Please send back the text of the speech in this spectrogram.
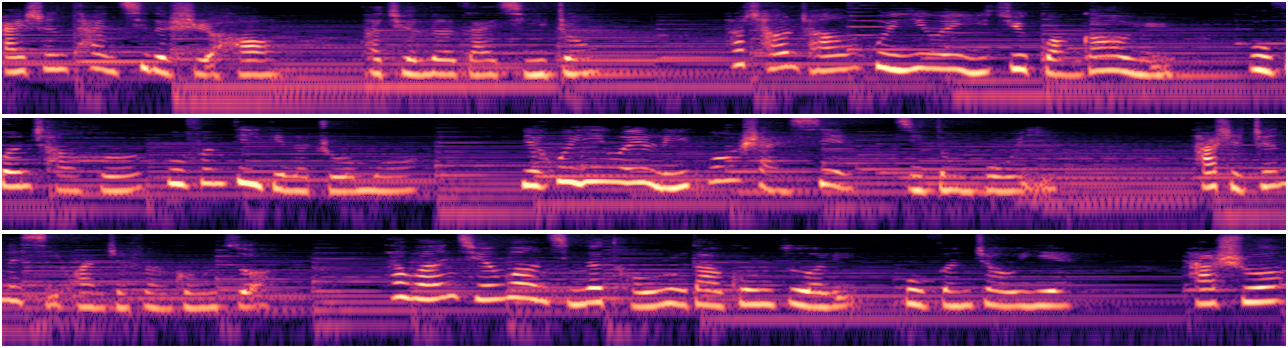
唉声叹气的时候，他却乐在其中。他常常会因为一句广告语，不分场合、不分地点的琢磨，也会因为灵光闪现激动不已。他是真的喜欢这份工作。他完全忘情地投入到工作里，不分昼夜。他说：“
